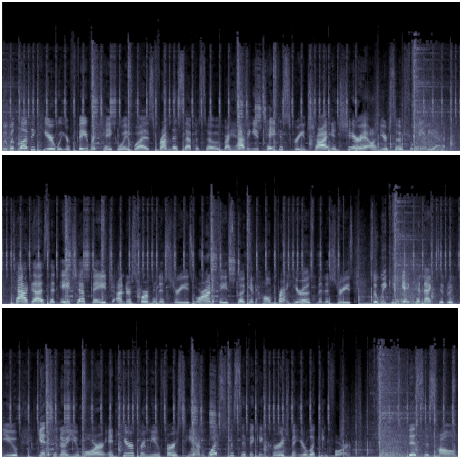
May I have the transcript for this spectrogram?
We would love to hear what your favorite takeaway was from this episode by having you take a screenshot and share it on your social media. Tag us at HFH underscore ministries or on Facebook at Homefront Heroes Ministries so we can get connected with you, get to know you more, and hear from you firsthand what specific encouragement you're looking for. This is home.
